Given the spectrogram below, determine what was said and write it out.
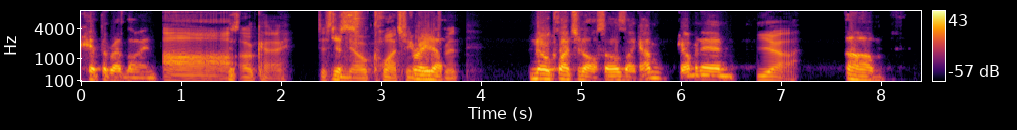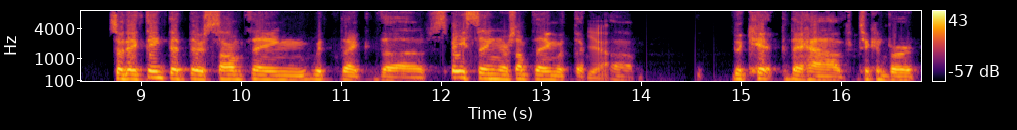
hit the red line. Ah, Just- okay. Just, just no clutch straight up. No clutch at all. So I was like, I'm coming in. Yeah. Um, so they think that there's something with like the spacing or something with the Yeah. um, the kit that they have to convert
